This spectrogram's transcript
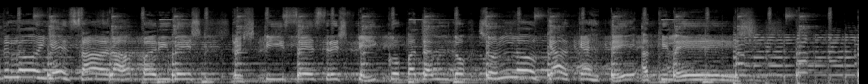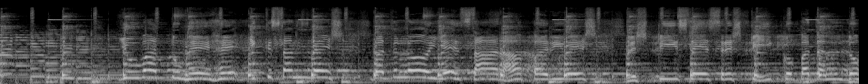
बदलो ये सारा परिवेश। दृष्टि से सृष्टि को बदल दो। सुन लो क्या कहते अखिलेश। युवा तुम्हें है एक संदेश। बदलो ये सारा परिवेश। दृष्टि से सृष्टि को बदल दो।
